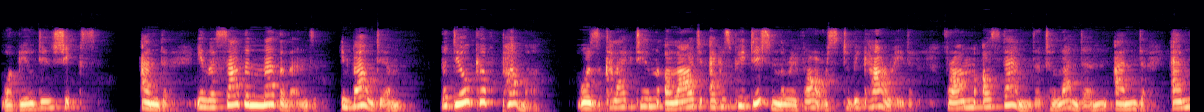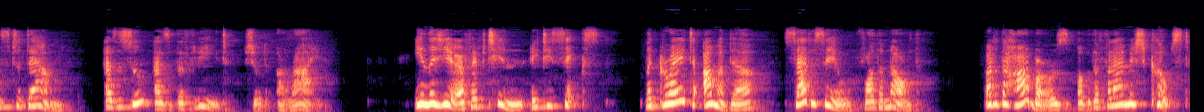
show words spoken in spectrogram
were building ships and in the southern Netherlands, in Belgium, the Duke of Parma was collecting a large expeditionary force to be carried from Ostend to London and Amsterdam as soon as the fleet should arrive. In the year 1586, the Great Armada set sail for the north, but the harbours of the Flemish coast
